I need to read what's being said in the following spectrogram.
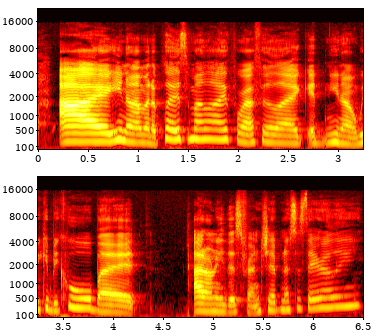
I, you know, I'm at a place in my life where I feel like it, you know, we could be cool, but I don't need this friendship necessarily.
